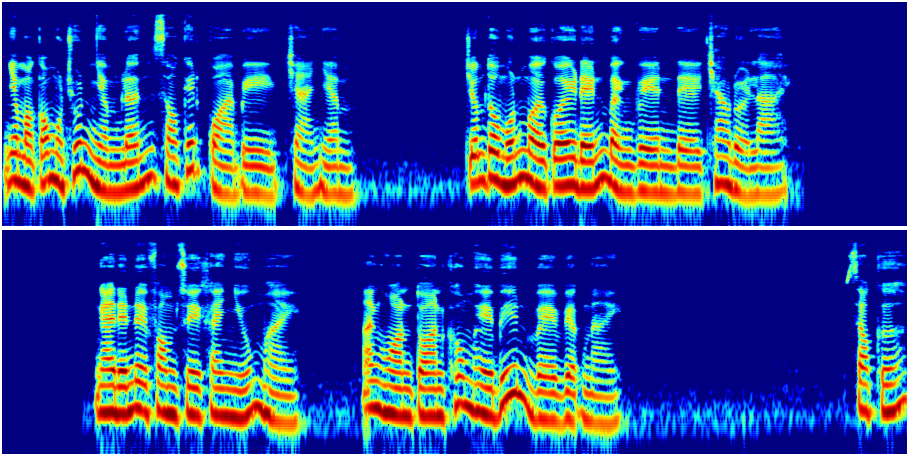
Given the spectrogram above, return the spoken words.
Nhưng mà có một chút nhầm lẫn do kết quả bị trả nhầm. Chúng tôi muốn mời cô ấy đến bệnh viện để trao đổi lại. Ngay đến đây Phong Duy khai nhíu mày. Anh hoàn toàn không hề biết về việc này. Sao cứ?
